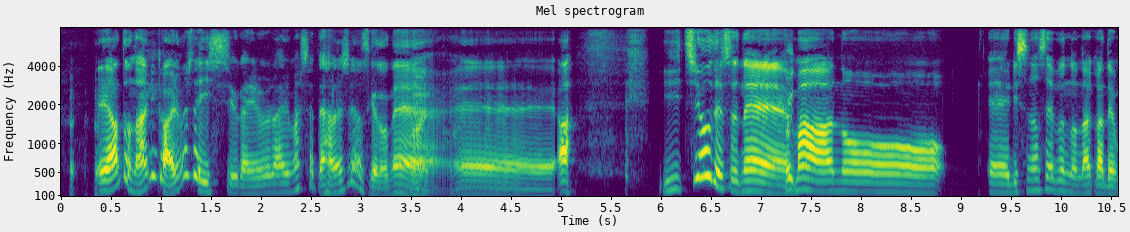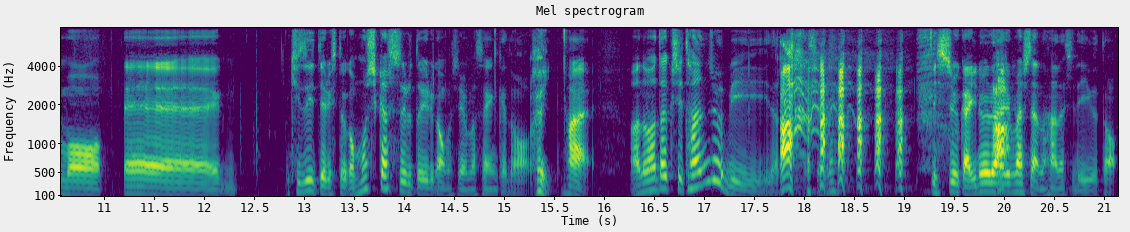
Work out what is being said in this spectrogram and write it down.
えー、あと何かありました？1週間いろいろありましたって話なんですけどね、はい、えー、あ一応ですね、はい、まああのえー、リスナーセブンの中でも、えー、気づいてる人がもしかするといるかもしれませんけど、はい、はい、あの私誕生日だったんですよね。一週間いろいろありましたの話で言うと。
